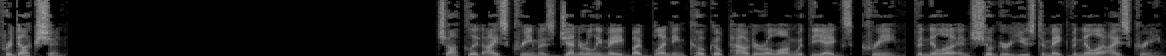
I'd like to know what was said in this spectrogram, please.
Production Chocolate ice cream is generally made by blending cocoa powder along with the eggs, cream, vanilla and sugar used to make vanilla ice cream.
